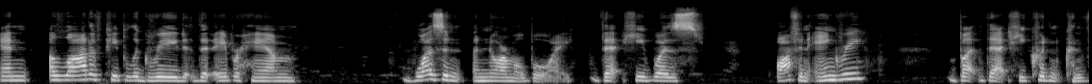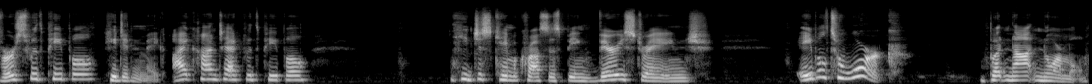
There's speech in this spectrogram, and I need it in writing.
And a lot of people agreed that Abraham wasn't a normal boy, that he was often angry, but that he couldn't converse with people. He didn't make eye contact with people. He just came across as being very strange, able to work, but not normal.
